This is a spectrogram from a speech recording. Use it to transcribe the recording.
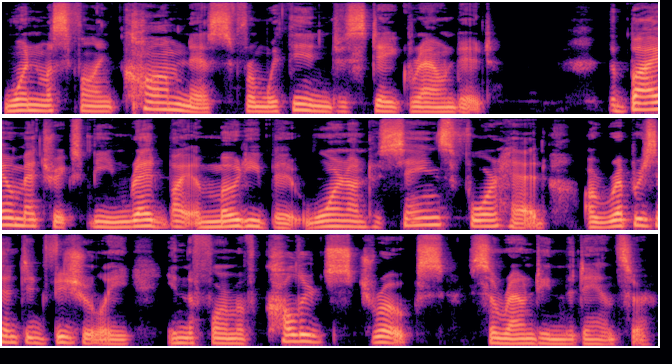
one must find calmness from within to stay grounded. The biometrics being read by a Emotibit worn on Hussein's forehead are represented visually in the form of colored strokes surrounding the dancer.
